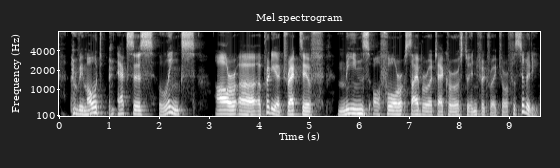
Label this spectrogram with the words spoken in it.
remote access links are uh, a pretty attractive means for cyber attackers to infiltrate your facility.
